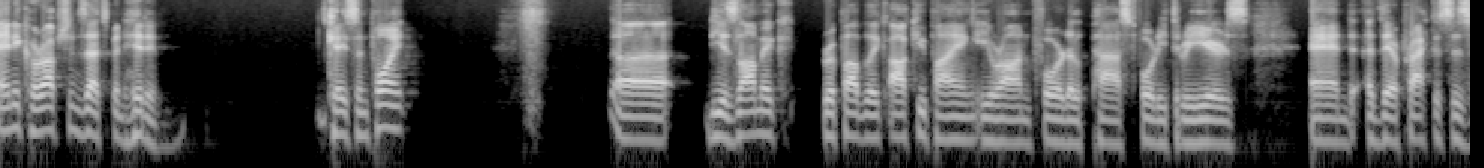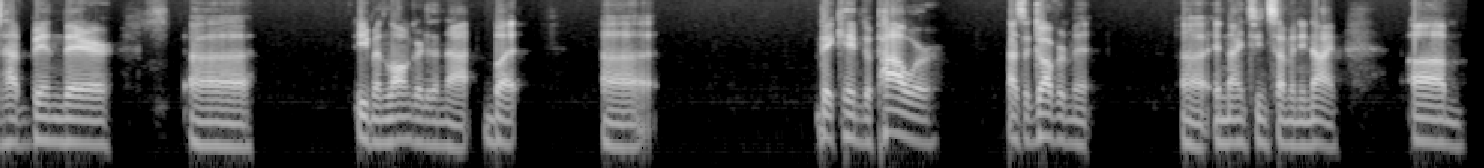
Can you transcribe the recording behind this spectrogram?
any corruptions that's been hidden. Case in point, uh, the Islamic Republic occupying Iran for the past 43 years, and their practices have been there uh, even longer than that. But uh, they came to power as a government uh, in 1979 um,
